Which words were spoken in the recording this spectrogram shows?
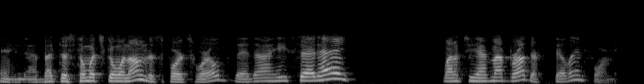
And uh, but there's so much going on in the sports world that uh, he said, "Hey, why don't you have my brother fill in for me?"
